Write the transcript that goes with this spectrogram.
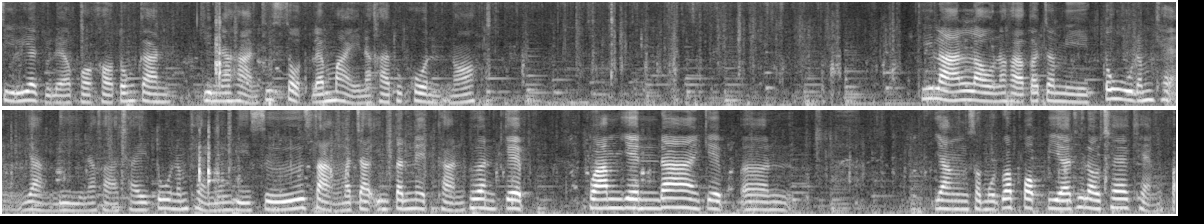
ซีเรียสอยู่แล้ว พอเขาต้องการกินอาหารที่สดและใหม่นะคะ ทุกคนเนาะที่ร้านเรานะคะก็จะมีตู้น้ำแข็งอย่างดีนะคะ ใช้ตู้น้ำแข็งอย่างดีซื้อสั่งมาจากอินเทอร์เน็ตค่ะเพื่อนเก็บความเย็นได้เก็บเอย่างสมมุติว่าปอเปียะที่เราแช่แข็งไป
